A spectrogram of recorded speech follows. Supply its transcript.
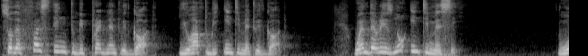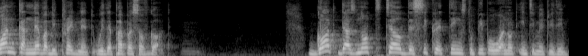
So, the first thing to be pregnant with God, you have to be intimate with God. When there is no intimacy, one can never be pregnant with the purpose of God. God does not tell the secret things to people who are not intimate with Him.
